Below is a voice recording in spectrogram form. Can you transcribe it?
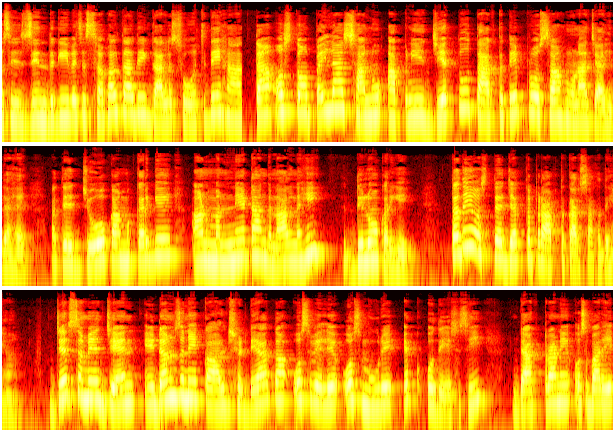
ਅਸੀਂ ਜ਼ਿੰਦਗੀ ਵਿੱਚ ਸਫਲਤਾ ਦੀ ਗੱਲ ਸੋਚਦੇ ਹਾਂ, ਤਾਂ ਉਸ ਤੋਂ ਪਹਿਲਾਂ ਸਾਨੂੰ ਆਪਣੀ ਜੇਤੂ ਤਾਕਤ ਤੇ ਭਰੋਸਾ ਹੋਣਾ ਚਾਹੀਦਾ ਹੈ ਅਤੇ ਜੋ ਕੰਮ ਕਰਗੇ, ਅਣਮੰਨੇ ਢੰਗ ਨਾਲ ਨਹੀਂ, ਦਿਲੋਂ ਕਰੀਏ। ਤਦੇ ਉਸ ਤੇ ਜਿੱਤ ਪ੍ਰਾਪਤ ਕਰ ਸਕਦੇ ਹਾਂ। ਜਿਸ ਸਮੇਂ ਜੈਨ ਐਡਮਜ਼ ਨੇ ਕਾਲ ਛੱਡਿਆ, ਤਾਂ ਉਸ ਵੇਲੇ ਉਸ ਮੂਰੇ ਇੱਕ ਉਦੇਸ਼ ਸੀ। ਡਾਕਟਰਾਂ ਨੇ ਉਸ ਬਾਰੇ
